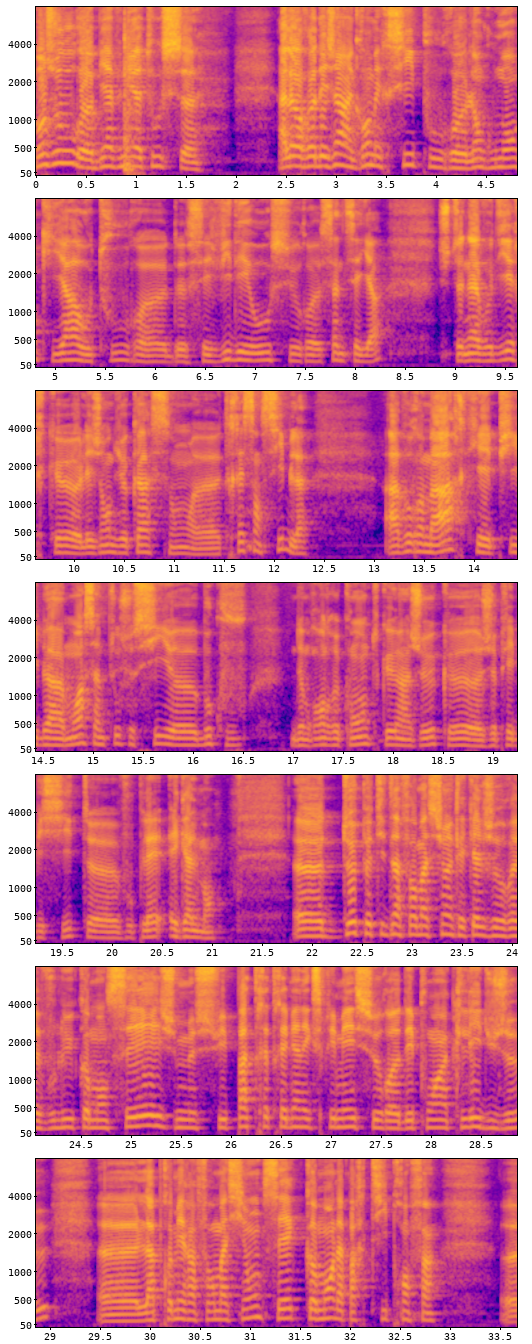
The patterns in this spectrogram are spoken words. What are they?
Bonjour, euh, bienvenue à tous. Alors euh, déjà un grand merci pour euh, l'engouement qu'il y a autour de ces vidéos sur Sanseiya. Je tenais à vous dire que les gens de Yoka sont très sensibles à vos remarques et puis ben, moi ça me touche aussi beaucoup de me rendre compte qu'un jeu que je plébiscite vous plaît également. Deux petites informations avec lesquelles j'aurais voulu commencer. Je me suis pas très très bien exprimé sur des points clés du jeu. Euh, la première information, c'est comment la partie prend fin.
